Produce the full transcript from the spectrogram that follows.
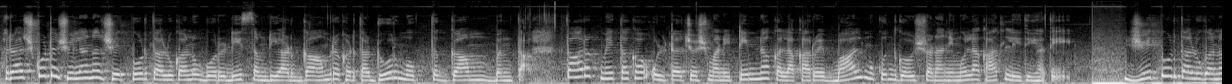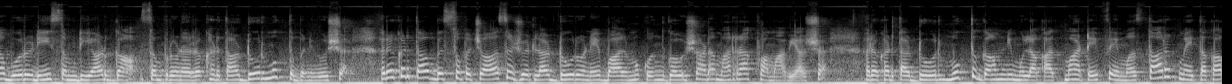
રાજકોટ જિલ્લાના જેતપુર તાલુકાનું બોરડી સમઢિયાળ ગામ રખડતા ઢોર મુક્ત ગામ બનતા તારક મહેતા કા ઉલ્ટા ચશ્માની ટીમના કલાકારોએ બાલ મુકુંદ ગૌશાળાની મુલાકાત લીધી હતી. જેતપુર તાલુકાના બોરડી સમઢિયાળ ગામ સંપૂર્ણ રખડતા ઢોરમુક્ત બન્યું છે. રખડતા બસો પચાસ જેટલા ઢોરોને બાલમુકુંદ ગૌશાળામાં રાખવામાં આવ્યા છે. રખડતા ઢોર મુક્ત ગામની મુલાકાત માટે ફેમસ તારક મહેતા કા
